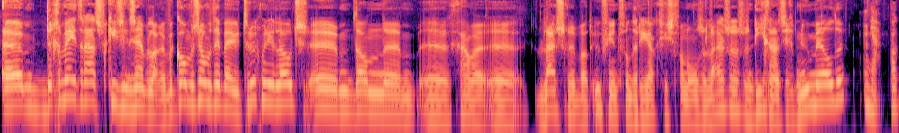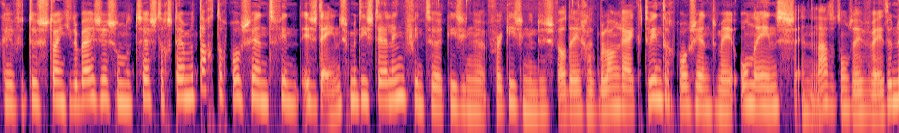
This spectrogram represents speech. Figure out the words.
Um, de gemeenteraadsverkiezingen zijn belangrijk. We komen zometeen bij u terug, meneer Loods. Um, dan uh, gaan we uh, luisteren wat u vindt van de reacties van onze luisteraars. En die gaan zich nu melden. Ja, pak even het tussenstandje erbij. 660 stemmen. 80% vindt, is het eens met die stelling. Vindt de kiezingen, verkiezingen dus wel degelijk belangrijk. 20% mee oneens. En laat het ons even weten.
